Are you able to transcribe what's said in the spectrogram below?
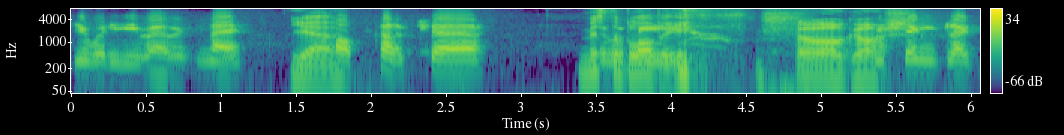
you would era, isn't it? Yeah, Pop culture, Mr. Blobby. Oh gosh. things like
